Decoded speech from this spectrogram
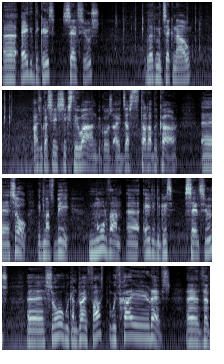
uh, 80 degrees Celsius. Let me check now. As you can see, 61 because I just start up the car. so it must be more than uh, 80 degrees Celsius uh, so we can drive fast with high revs uh, the,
